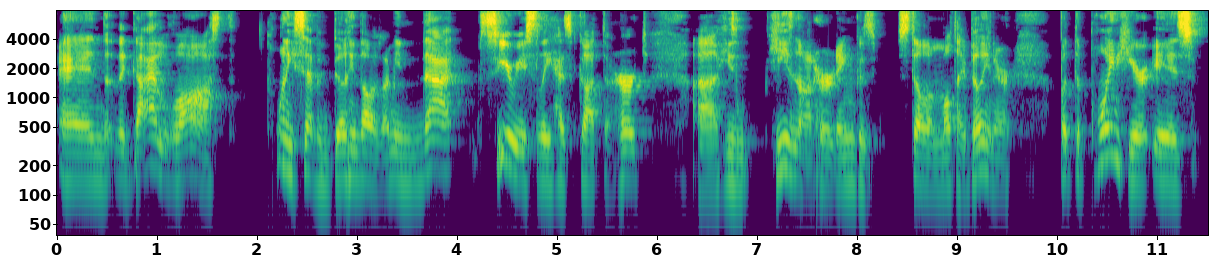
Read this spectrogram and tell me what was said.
and the guy lost $27 billion. I mean, that seriously has got to hurt. Uh, he's he's not hurting because still a multi-billionaire. But the point here is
